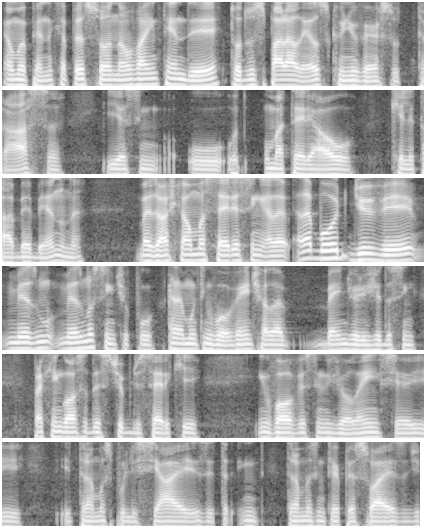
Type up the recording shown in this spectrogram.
É uma pena que a pessoa não vai entender todos os paralelos que o universo traça e, assim, o, o, o material que ele tá bebendo, né? Mas eu acho que é uma série, assim, ela, é- ela é boa de ver mesmo, mesmo assim, tipo, ela é muito envolvente, ela é bem dirigida, assim, pra quem gosta desse tipo de série que envolve, assim, violência e, e tramas policiais e em- tramas interpessoais, de,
